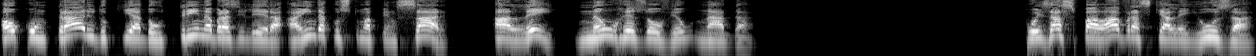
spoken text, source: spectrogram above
ao contrário do que a doutrina brasileira ainda costuma pensar, a lei não resolveu nada pois as palavras que a lei usa,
